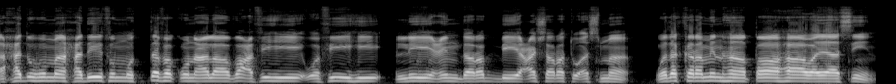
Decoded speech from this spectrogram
أحدهما حديث متفق على ضعفه وفيه لي عند ربي عشرة أسماء وذكر منها طه وياسين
